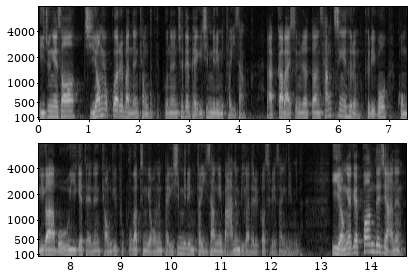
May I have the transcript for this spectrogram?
이 중에서 지형 효과를 받는 경북 북부는 최대 120mm 이상 아까 말씀드렸던 상층의 흐름 그리고 공기가 모이게 되는 경기 북부 같은 경우는 120mm 이상의 많은 비가 내릴 것으로 예상이 됩니다. 이 영역에 포함되지 않은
